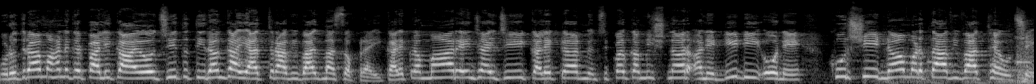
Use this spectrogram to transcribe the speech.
વડોદરા મહાનગરપાલિકા આયોજિત તિરંગા યાત્રા વિવાદમાં સપરાઈ. કાર્યક્રમમાં range IG, collector, municipal commissioner અને ડીડીઓને ખુરશી ન મળતા વિવાદ થયો છે.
